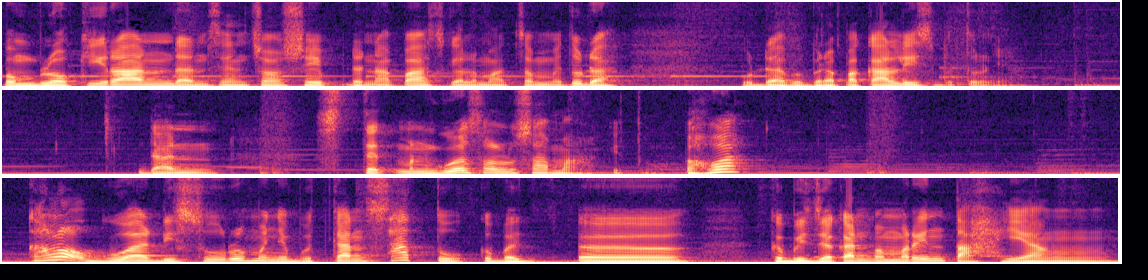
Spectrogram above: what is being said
pemblokiran dan censorship dan apa segala macam itu udah udah beberapa kali sebetulnya. Dan statement gue selalu sama gitu bahwa kalau gue disuruh menyebutkan satu keba, uh, kebijakan pemerintah yang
